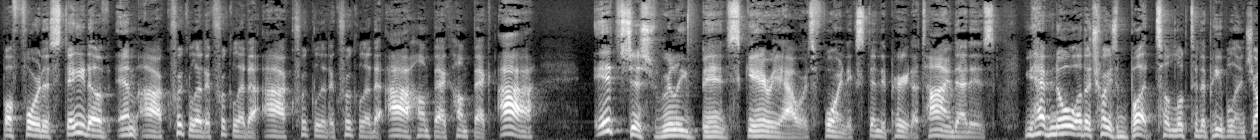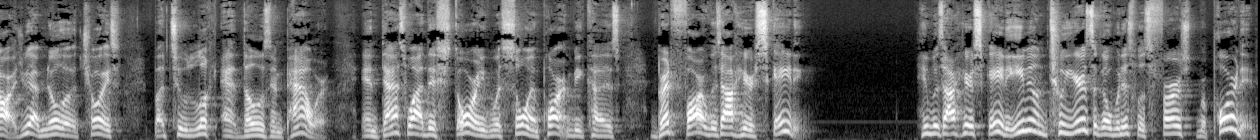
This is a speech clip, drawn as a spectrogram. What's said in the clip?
But for the state of MI, crooked letter, crooked letter I, crooked letter, crooked letter I, humpback, humpback I, it's just really been scary hours for an extended period of time. That is, you have no other choice but to look to the people in charge. You have no other choice but to look at those in power. And that's why this story was so important because Brett Favre was out here skating. He was out here skating. Even two years ago, when this was first reported,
